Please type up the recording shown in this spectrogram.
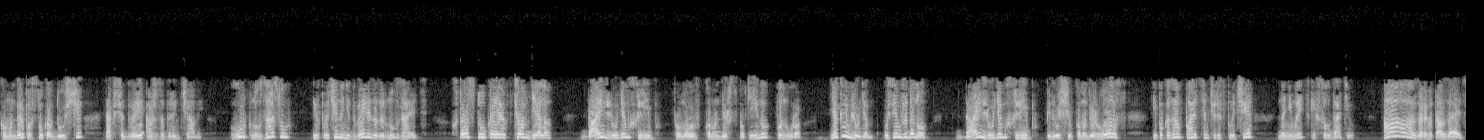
Командир постукав дужче, так що двері аж задринчали. Гуркнув засув і в прочинені двері зазирнув заєць. Хто стукає, в чом діло? Дай людям хліб, промовив командир спокійно, понуро. Яким людям? Усім же дано. Дай людям хліб, підвищив командир голос і показав пальцем через плече на німецьких солдатів. А, зареготав заєць,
